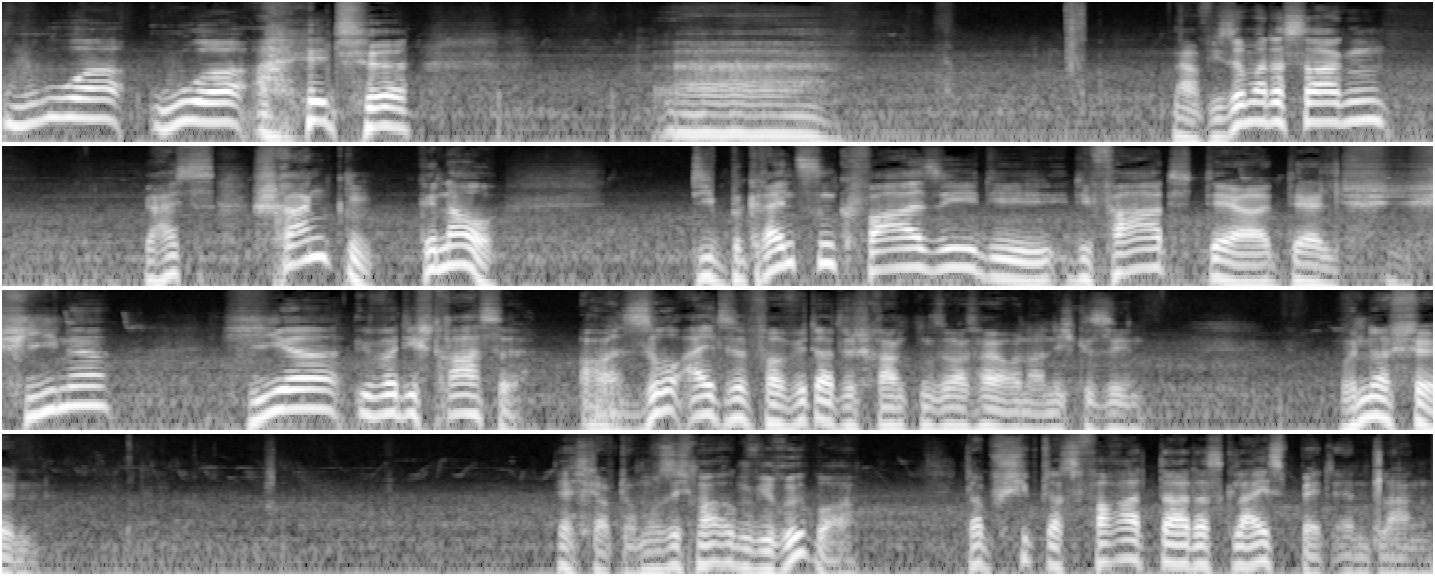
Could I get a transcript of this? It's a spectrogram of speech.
ur, uralte, äh, na, wie soll man das sagen? Wie heißt es? Schranken, genau. Die begrenzen quasi die, die Fahrt der, der Schiene hier über die Straße. Aber so alte, verwitterte Schranken, sowas habe ich auch noch nicht gesehen. Wunderschön. Ja, ich glaube, da muss ich mal irgendwie rüber. Ich glaube, schiebt das Fahrrad da das Gleisbett entlang.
